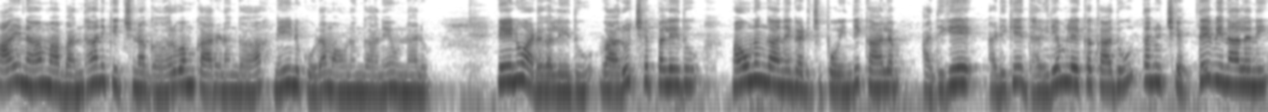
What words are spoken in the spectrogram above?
ఆయన మా బంధానికి ఇచ్చిన గౌరవం కారణంగా నేను కూడా మౌనంగానే ఉన్నాను. నేను అడగలేదు వారు చెప్పలేదు. మౌనంగానే గడిచిపోయింది కాలం. అదిగే అడిగే ధైర్యం లేక కాదు తను చెప్తే వినాలని.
